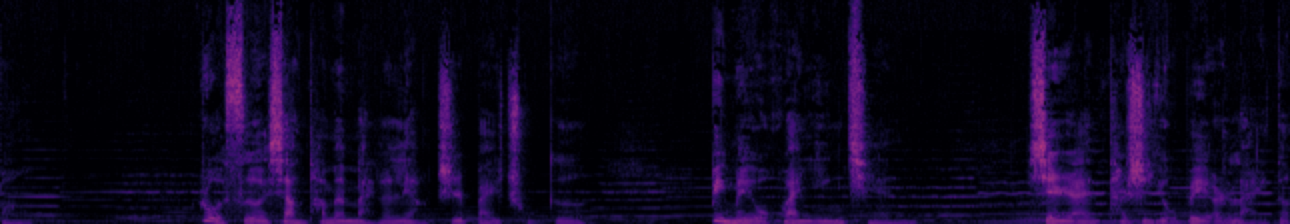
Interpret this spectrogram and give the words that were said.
方。若瑟向他们买了两只白雏鸽，并没有换银钱，显然他是有备而来的。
